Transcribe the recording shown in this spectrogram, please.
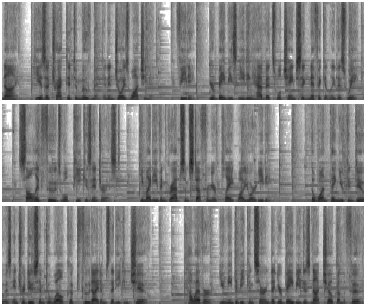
9. He is attracted to movement and enjoys watching it. Feeding. Your baby's eating habits will change significantly this week. Solid foods will pique his interest. He might even grab some stuff from your plate while you are eating. The one thing you can do is introduce him to well-cooked food items that he can chew. However, you need to be concerned that your baby does not choke on the food.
